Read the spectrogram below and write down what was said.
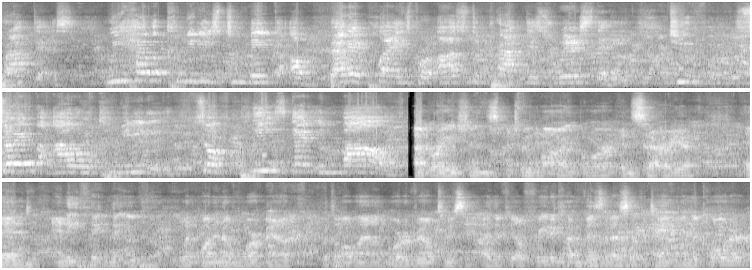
practice. We have a committees to make a better place for us to practice real estate, to serve our community. So please get involved. collaborations between Maribor and Saria. And anything that you would want to know more about with the Long Island Board of Realtors, either feel free to come visit us at the table in the corner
